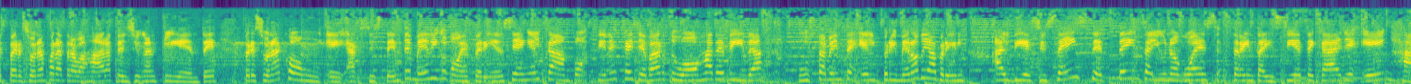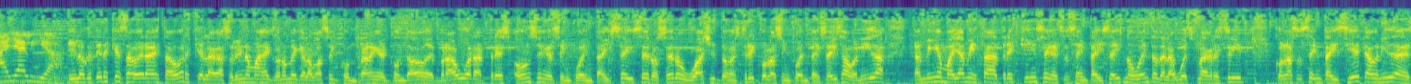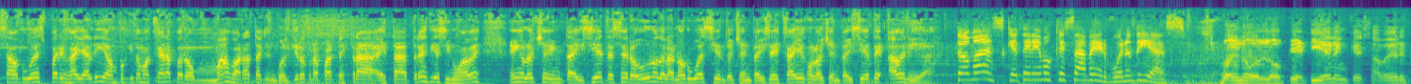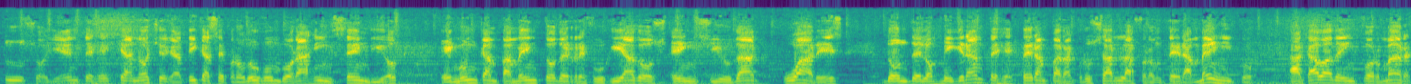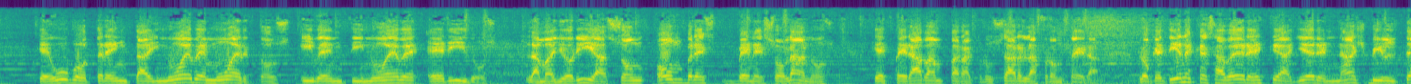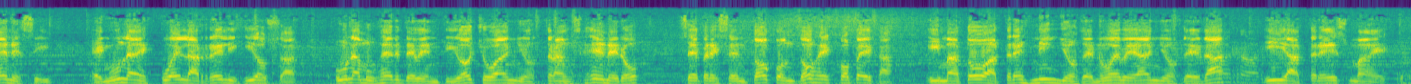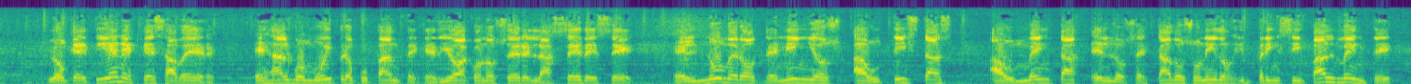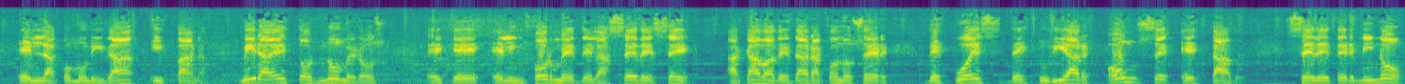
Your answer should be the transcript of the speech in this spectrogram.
personas para trabajar, atención al cliente, personas con eh, asistente médico con experiencia en el campo. Tienes que llevar tu hoja de vida justamente el primero de abril al 1671 West 37 Calle en Hialeah. Y lo que tienes que saber a esta hora es que la gasolina más económica la vas a encontrar en el condado de Broward a 311 en el 5600 Washington Street con la 56 Avenida. También en Miami está a 315 en el 6690 de la West Flagler Street con la 67 Avenida de Southwest, pero en Hialeah un poquito más cara, pero más barata que en cualquier otra parte. Está, está a 319 en el 8701 de la Northwest 186 Calle con la 87 Avenida. Tomás, ¿qué tenemos que saber? Buenos días. Bueno, lo que tienen que saber tus oyentes es que anoche, Gatica, se produjo un voraz incendio en un campamento de refugiados en Ciudad Juárez, donde los migrantes esperan para cruzar la frontera. México acaba de informar que hubo 39 muertos y 29 heridos. La mayoría son hombres venezolanos que esperaban para cruzar la frontera. Lo que tienes que saber es que ayer en Nashville, Tennessee, en una escuela religiosa, una mujer de 28 años transgénero se presentó con dos escopetas y mató a tres niños de 9 años de edad y a tres maestros. Lo que tienes que saber es algo muy preocupante que dio a conocer la CDC. El número de niños autistas aumenta en los Estados Unidos y principalmente en la comunidad hispana. Mira estos números eh, que el informe de la CDC acaba de dar a conocer después de estudiar 11 estados. Se determinó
